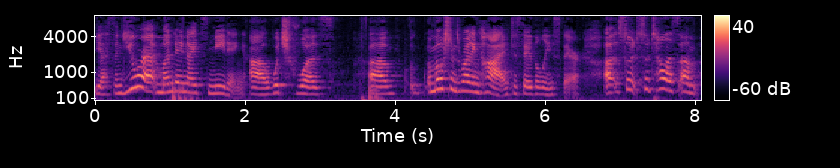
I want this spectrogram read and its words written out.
Yes, and you were at Monday night's meeting, uh, which was uh, emotions running high, to say the least. There. Uh, so, so tell us, um,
